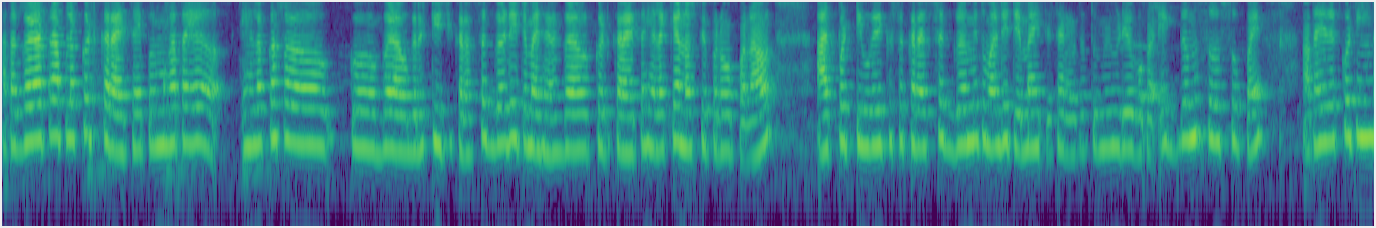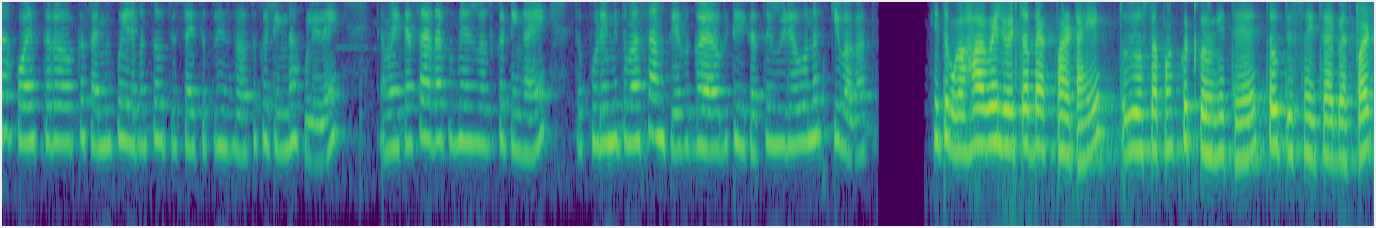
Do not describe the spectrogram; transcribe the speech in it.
आता गळा तर आपला कट करायचा आहे पण मग आता ह्याला कसं गळा वगैरे टीच करायचं? सगळं डिटेल माहिती आहे गळ्यावर कट करायचं ह्याला कॅनॉस पेपर वापरणार आत पट्टी वगैरे कसं करायचं? सगळं मी तुम्हाला डिटेल माहिती सांगणार तुम्ही व्हिडिओ बघा एकदम सहज सोपं आहे. आता ह्याचं कटिंग दाखवायचं तर कसं आहे मी पहिले पण चौतीस साईजचं प्रिन्स ब्लाऊजचं कटिंग दाखवलेलं आहे. त्यामुळे काय साधा प्रिन्स ब्लाऊज कटिंग आहे. तर पुढे मी तुम्हाला सांगते गळ्यावर टीच करायचं व्हिडिओ नक्की बघा. इथं बघा हा वेलवेटचा बॅक पार्ट आहे. तो व्यवस्था आपण कट करून घेतलेला आहे. चौतीस साईजचा आहे बॅक पार्ट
